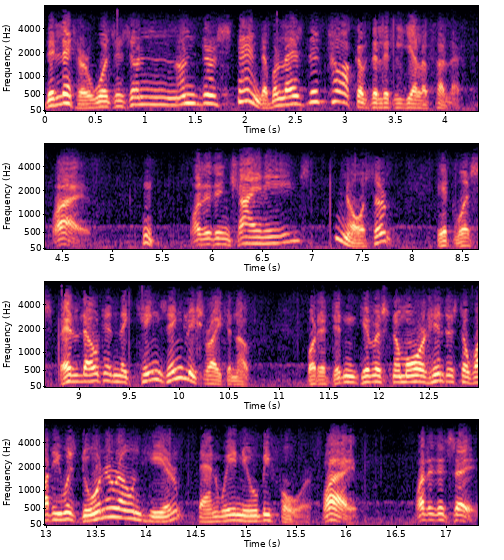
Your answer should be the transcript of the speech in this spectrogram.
The letter was as ununderstandable as the talk of the little yellow fella. Why? Hm. Was it in Chinese? No, sir. It was spelled out in the King's English right enough. But it didn't give us no more hint as to what he was doing around here than we knew before. Why? What did it say?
